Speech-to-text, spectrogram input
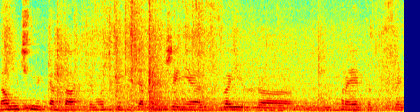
научные контакты, может быть, для продвижения своих э, проектов, своих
